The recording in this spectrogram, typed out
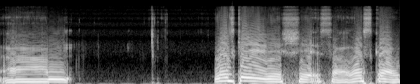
Um, let's get into this shit, so let's go.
